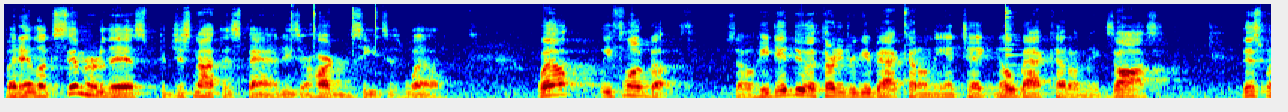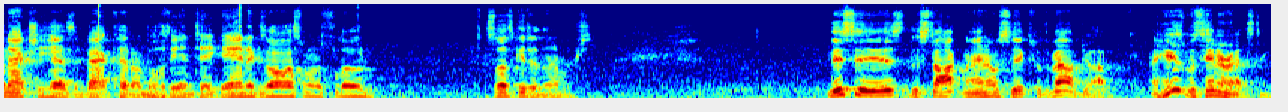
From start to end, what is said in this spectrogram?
but it looks similar to this, but just not this bad. These are hardened seats as well. Well, we flowed both. So he did do a 30 degree back cut on the intake, no back cut on the exhaust. This one actually has a back cut on both the intake and exhaust when it's flowed. So let's get to the numbers. This is the stock 906 with the valve job. Now here's what's interesting.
